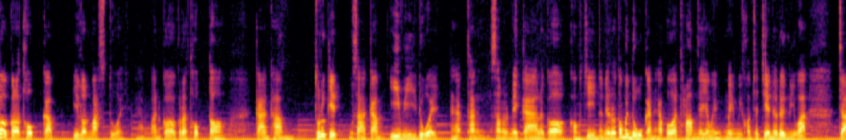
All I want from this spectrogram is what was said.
ก็กระทบกับอีลอนมัสด้วยนะมันก็กระทบต่อการทำ ธุรกิจอุตสาหกรรม EV ด้วยนะครับทั้งสหรัฐอเมริกาแล้วก็ของจีนอันนี้เราต้องมาดูกันนะครับ เพราะว่าทรัมป์เนี่ยยังไม่ไม่มีความชัดเจนในเรื่องนี้ว่า จะ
